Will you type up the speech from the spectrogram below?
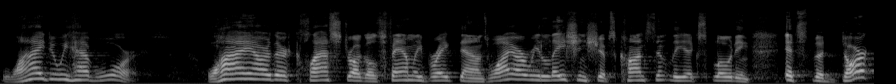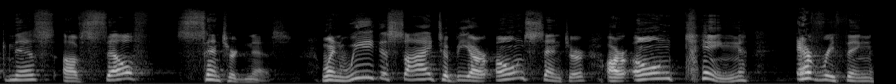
Why do we have wars? Why are there class struggles, family breakdowns? Why are relationships constantly exploding? It's the darkness of self centeredness. When we decide to be our own center, our own king, everything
